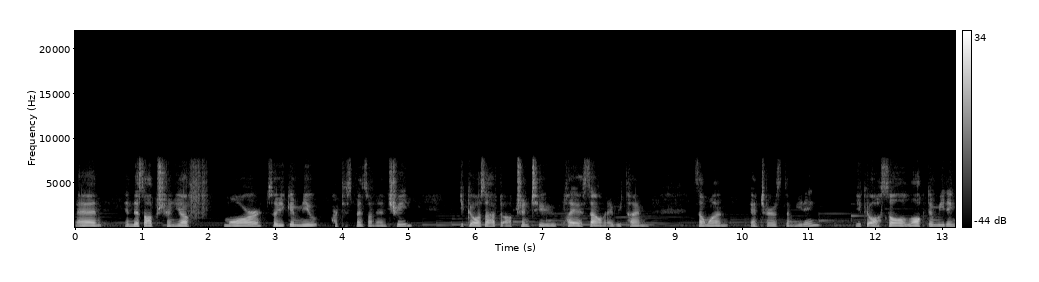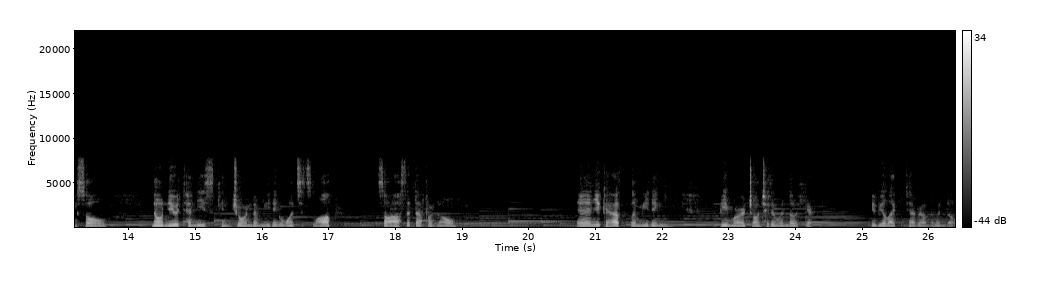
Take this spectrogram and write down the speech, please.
And in this option, you have more, so you can mute participants on entry. You can also have the option to play a sound every time someone enters the meeting. You can also lock the meeting so no new attendees can join the meeting once it's locked. So I'll set that for no. And you can have the meeting be merged onto the window here if you like to have it on the window.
